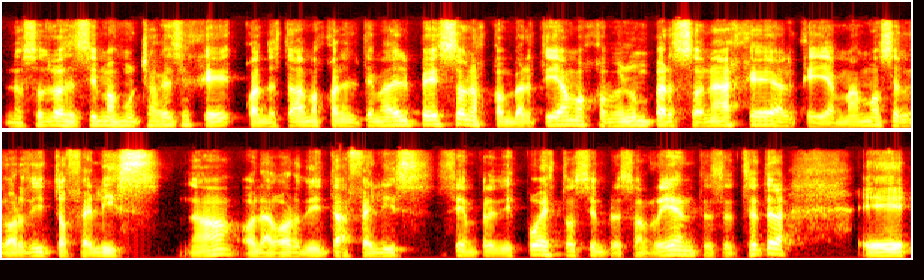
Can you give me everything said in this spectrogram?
nosotros decimos muchas veces que cuando estábamos con el tema del peso nos convertíamos como en un personaje al que llamamos el gordito feliz, ¿no? O la gordita feliz, siempre dispuestos, siempre sonrientes, etc. Eh,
